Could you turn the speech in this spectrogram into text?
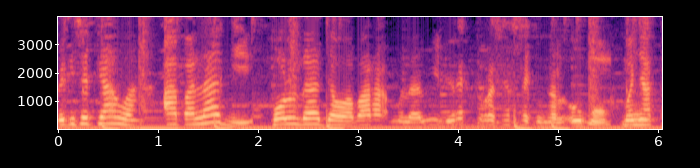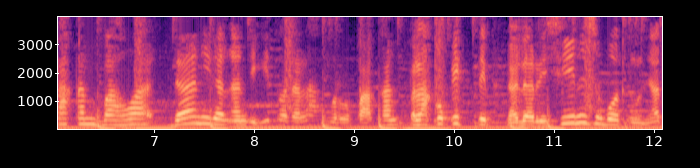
Peggy Setiawan. Apalagi Polda Jawa Barat melalui Direktur Reserse Kriminal Umum menyatakan bahwa Dani dan Andi itu adalah merupakan pelaku fiktif. Nah dari sini sebetulnya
